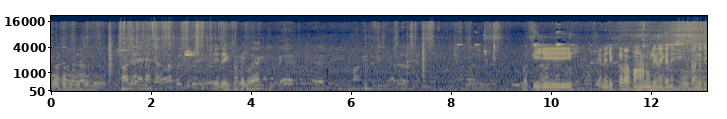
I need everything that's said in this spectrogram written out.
ਓ ਹੋ ਹੋ ਹੋ ਹੋ ਇਹ ਦੇਖਦਾ ਬਾਈ। ਬਾਕੀ ਜੀ, ਕਹਿੰਦੇ ਜੇ ਘੜਾ ਪਾਣ ਨੂੰ ਲੈਣਾ, ਕਹਿੰਦੇ ਉਹ ਟੰਗ ਦੇ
